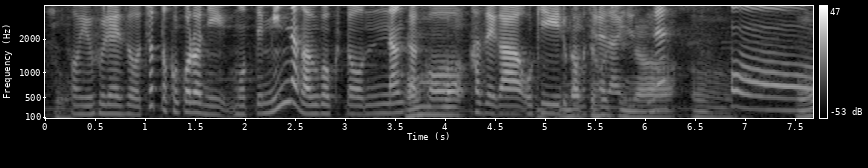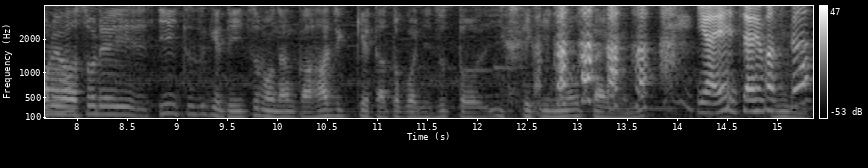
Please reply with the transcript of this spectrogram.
そう。そういうフレーズをちょっと心に持ってみんなが動くとなんかこま。う風が起きるかもしれないですね。うん。俺はそれ言い続けていつもなんか弾けたとこにずっと位置的におったんやけどね。いやええんちゃいますか？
